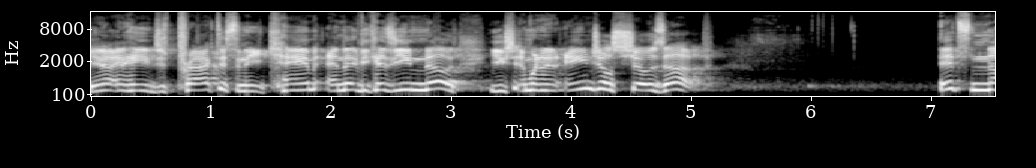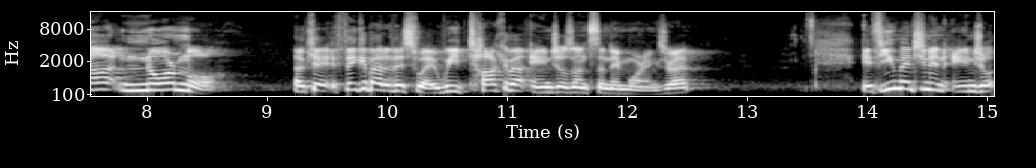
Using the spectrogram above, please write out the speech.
You know, and he just practiced and he came, and then because you know, you should, when an angel shows up, it's not normal. Okay, think about it this way. We talk about angels on Sunday mornings, right? If you mention an angel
